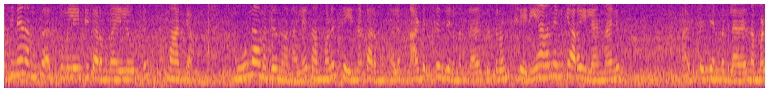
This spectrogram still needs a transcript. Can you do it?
അതിനെ നമുക്ക് അക്യുമുലേറ്റ് കർമ്മയിലോട്ട് മാറ്റാം. മൂന്നാമത്തെന്ന് പറഞ്ഞാൽ നമ്മൾ ചെയ്യുന്ന കർമ്മഫലം അടുത്ത ജന്മത്തിൽ അത് എത്രത്തോളം ശരിയാണെന്ന് എനിക്കറിയില്ല. എന്നാലും അടുത്ത ജന്മത്തിൽ അതായത് നമ്മൾ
